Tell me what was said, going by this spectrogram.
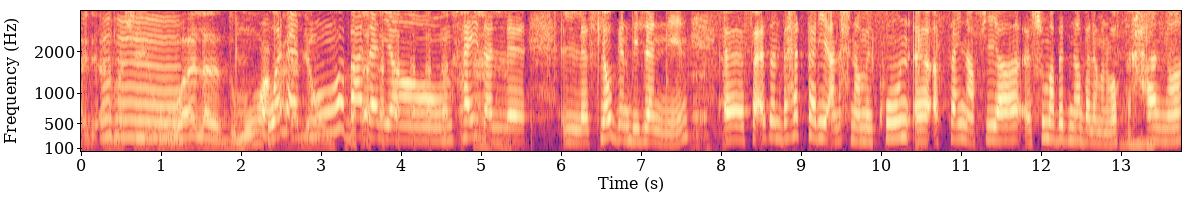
هيدي أهم شيء ولا دموع ولا بعد اليوم. دموع بعد اليوم. هيدا السلوغن بجنن. آه، فاذا بهالطريقة نحن بنكون آه، قصينا فيها آه، شو ما بدنا بلا ما نوسخ حالنا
